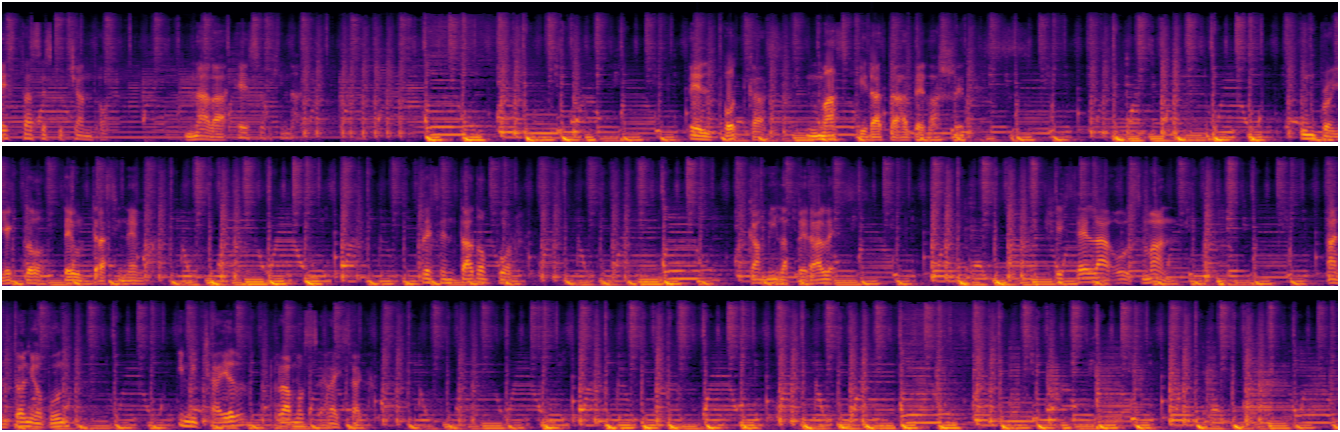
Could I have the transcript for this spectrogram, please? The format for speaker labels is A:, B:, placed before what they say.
A: Estás escuchando. Nada es original. El podcast más pirata de las redes. Un proyecto de Ultracinema. Presentado por Camila Perales, Gisela Guzmán, Antonio Bunt y Michael Ramos Araizaga.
